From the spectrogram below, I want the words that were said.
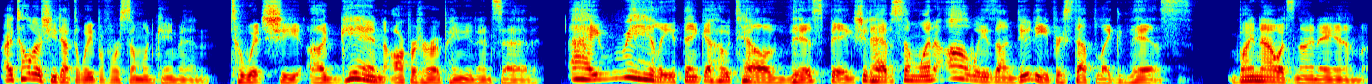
I told her she'd have to wait before someone came in, to which she again offered her opinion and said, I really think a hotel this big should have someone always on duty for stuff like this. By now it's 9 a.m.,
